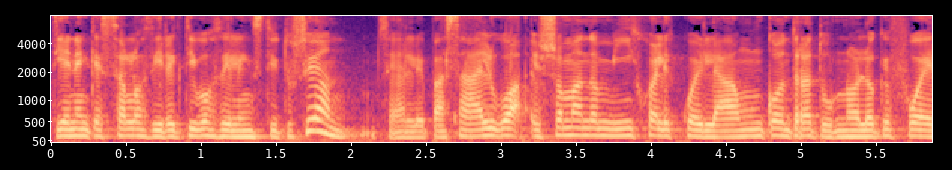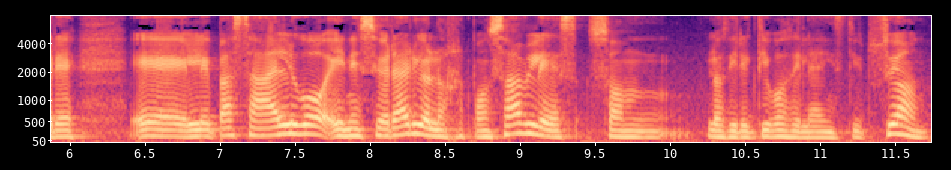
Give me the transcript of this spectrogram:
tienen que ser los directivos de la institución. O sea, le pasa algo, yo mando a mi hijo a la escuela, a un contraturno, lo que fuere, eh, le pasa algo en ese horario, los responsables son los directivos de la institución.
